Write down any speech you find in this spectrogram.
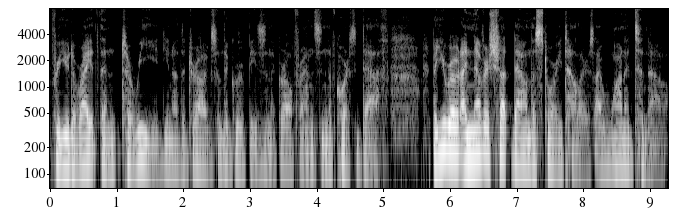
for you to write than to read, you know, the drugs and the groupies and the girlfriends, and of course, death. But you wrote, I never shut down the storytellers. I wanted to know.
